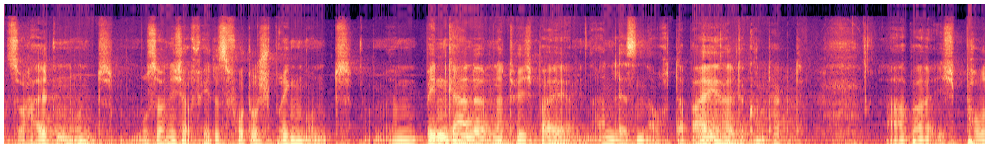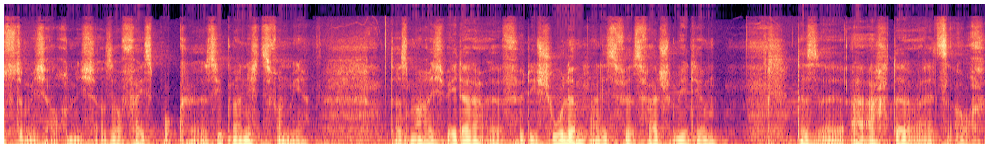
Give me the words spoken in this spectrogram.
zu halten und muss auch nicht auf jedes Foto springen und bin gerne natürlich bei Anlässen auch dabei, halte Kontakt aber ich poste mich auch nicht. Also auf Facebook äh, sieht man nichts von mir. Das mache ich weder äh, für die Schule, weil ich es für das falsche Medium das äh, erachte, als auch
